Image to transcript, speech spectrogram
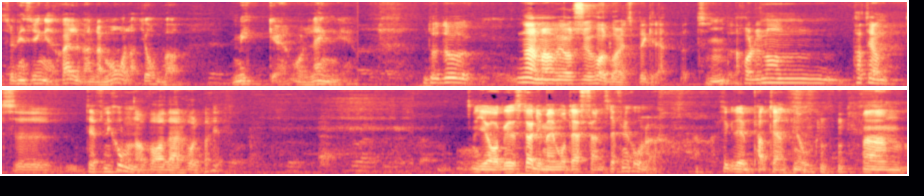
Så det finns ju ingen självändamål att jobba mycket och länge. Då, då närmar vi oss ju hållbarhetsbegreppet. Mm. Har du någon patentdefinition av vad är hållbarhet? Jag stödjer mig mot FNs definitioner. Jag tycker det är patent nog. um,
